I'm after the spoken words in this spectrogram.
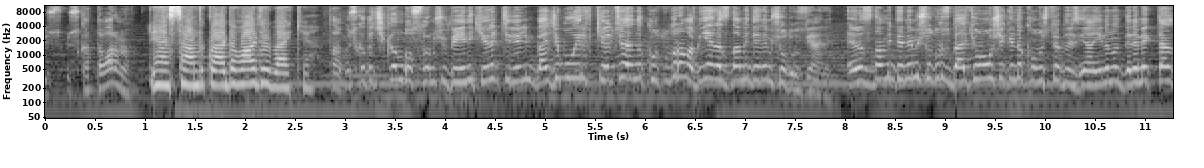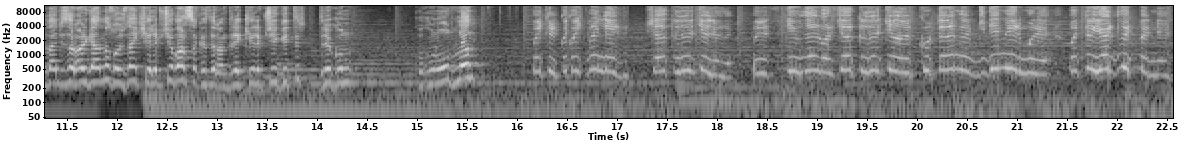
Üst, üst katta var mı? Yani sandıklarda vardır belki. Tamam üst kata çıkalım dostlarım şu beğeni kelepçeleyelim. Bence bu herif kelepçeden de kurtulur ama bir en azından bir denemiş oluruz yani. En azından bir denemiş oluruz. Belki onu o şekilde konuşturabiliriz. Yani inanın denemekten bence zarar gelmez. O yüzden kelepçe varsa Katana'm direkt kelepçeyi getir. Direkt onun... Koko ne oldu lan? Bakın koşman lazım. Şarkıları çalıyorlar. Böyle skivler var şarkıları çalıyorlar. Kurtaramıyorum gidemiyorum oraya. Hatta yardım etmen lazım.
